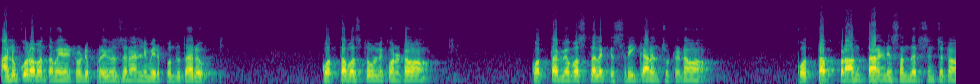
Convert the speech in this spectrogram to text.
అనుకూలవంతమైనటువంటి ప్రయోజనాల్ని మీరు పొందుతారు. కొత్త వస్తువుల్ని కొనటం కొత్త వ్యవస్థలకి శ్రీకారం చుట్టడం కొత్త ప్రాంతాలని సందర్శించడం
